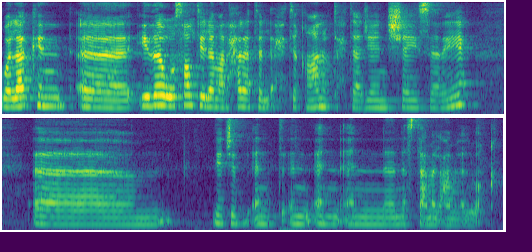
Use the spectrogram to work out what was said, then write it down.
ولكن آه، إذا وصلت إلى مرحلة الاحتقان وتحتاجين شيء سريع يجب أن أن أن نستعمل عامل الوقت.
